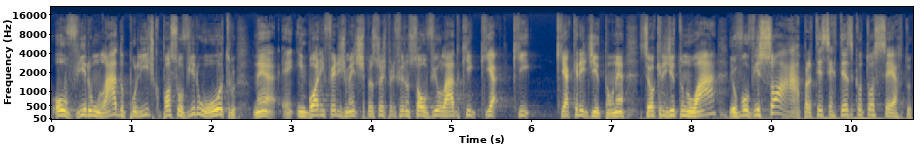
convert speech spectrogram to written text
ouvir um lado político, posso ouvir o outro, né? É, Embora, infelizmente, as pessoas prefiram só ouvir o lado que, que, que, que acreditam, né? Se eu acredito no A, eu vou ouvir só A para ter certeza que eu tô certo.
